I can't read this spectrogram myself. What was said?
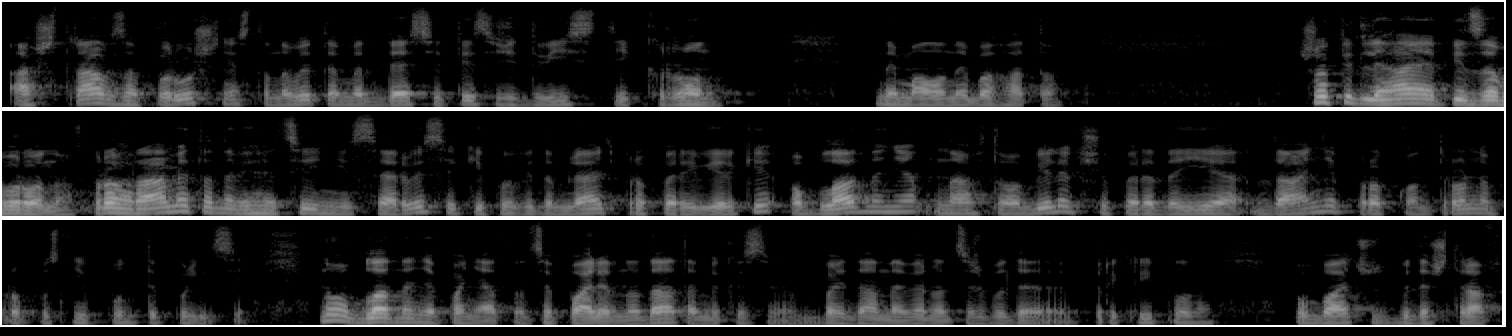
а штраф за порушення становитиме 10 тисяч 200 крон. Немало небагато. Що підлягає під заборону? Програми та навігаційні сервіси, які повідомляють про перевірки, обладнання на автомобілях, що передає дані про контрольно-пропускні пункти поліції. Ну, обладнання, понятно, це палівно, да? там якась байда, напевно, це ж буде прикріплено, побачать, буде штраф.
